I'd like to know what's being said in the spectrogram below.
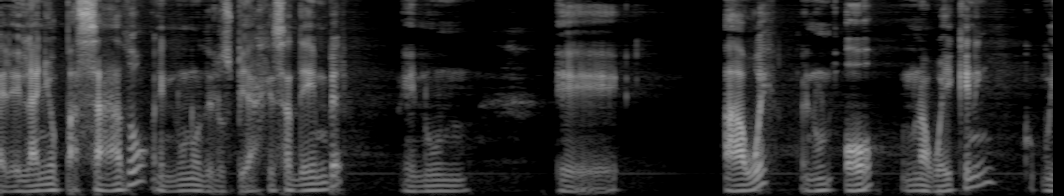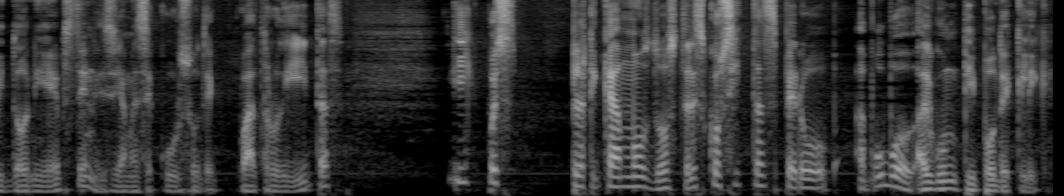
el año pasado en uno de los viajes a Denver en un eh, AWE, en un O, un Awakening, with Donnie Epstein, se llama ese curso de cuatro días. Y pues platicamos dos, tres cositas, pero hubo algún tipo de clic.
